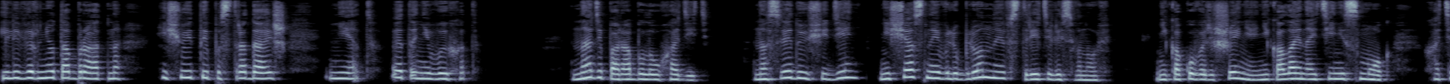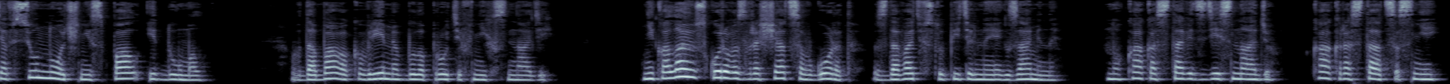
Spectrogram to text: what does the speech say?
Или вернет обратно, еще и ты пострадаешь. Нет, это не выход». Наде пора было уходить. На следующий день несчастные влюбленные встретились вновь. Никакого решения Николай найти не смог, хотя всю ночь не спал и думал. Вдобавок время было против них с Надей. Николаю скоро возвращаться в город, сдавать вступительные экзамены. Но как оставить здесь Надю? Как расстаться с ней?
